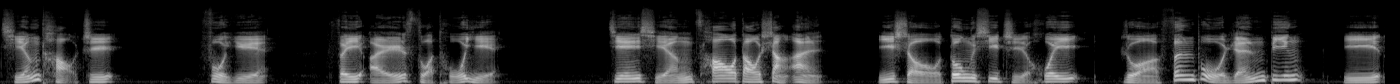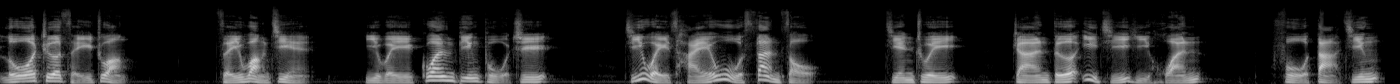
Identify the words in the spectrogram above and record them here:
请讨之。”父曰：“非尔所图也。”兼行操刀上岸，以守东西指挥，若分部人兵，以罗遮贼状。贼望见，以为官兵捕之。即伪财物散走，兼追斩得一级以还，复大惊。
